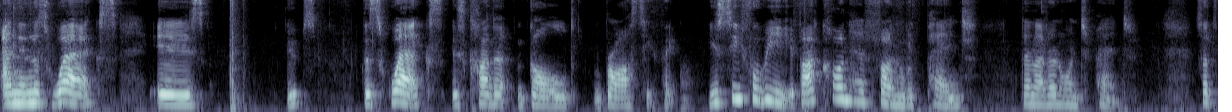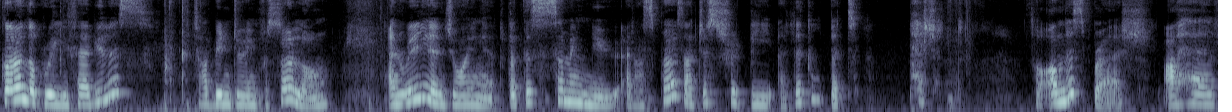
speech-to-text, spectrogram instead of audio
And then this wax is, oops, this wax is kind of gold brassy thing. You see, for me, if I can't have fun with paint, then I don't want to paint. So it's going to look really fabulous, which I've been doing for so long and really enjoying it. But this is something new and I suppose I just should be a little bit patient. So on this brush, I have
